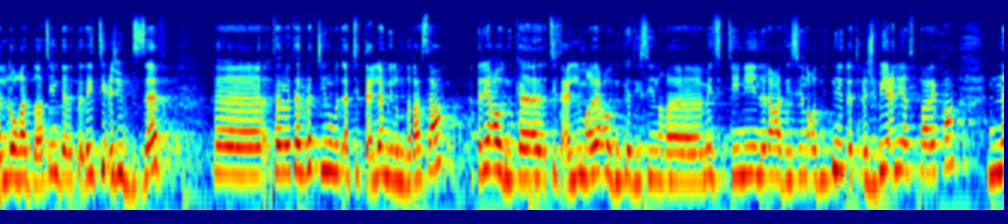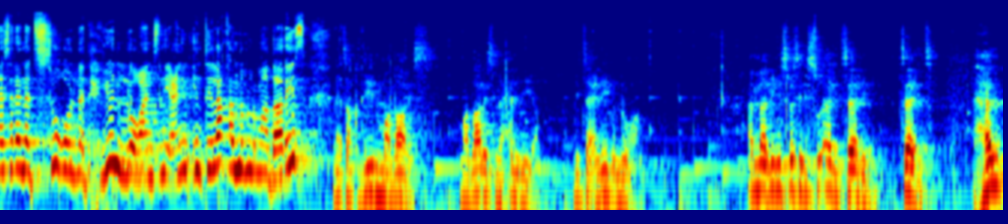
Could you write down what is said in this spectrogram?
اللغة الضغطين دا- دا تعجب بزاف. آه، تر- تربتين وبدأت تتعلم المدرسة. ري غاود تتعلم غير غاود نكا ديسين غ- ميت التنين راه غادي يسين غاود نتني تعجبي يعني هذه الطريقة. الناس رانا دسوغ ولنا دحيون اللغة نسني يعني انطلاقا من المدارس. لتقديم مدارس. مدارس محلية لتعليم اللغة أما بالنسبة للسؤال الثالث هل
